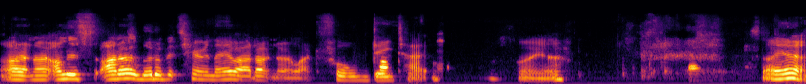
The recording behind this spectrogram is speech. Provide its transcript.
I don't know. I'm just I know a little bits here and there, but I don't know like full detail. So yeah. So yeah,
